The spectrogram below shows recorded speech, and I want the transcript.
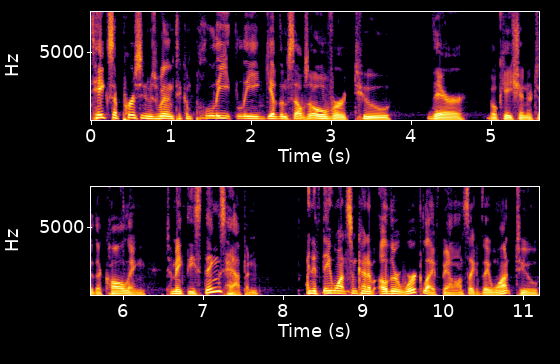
takes a person who's willing to completely give themselves over to their vocation or to their calling to make these things happen. And if they want some kind of other work life balance, like if they want to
